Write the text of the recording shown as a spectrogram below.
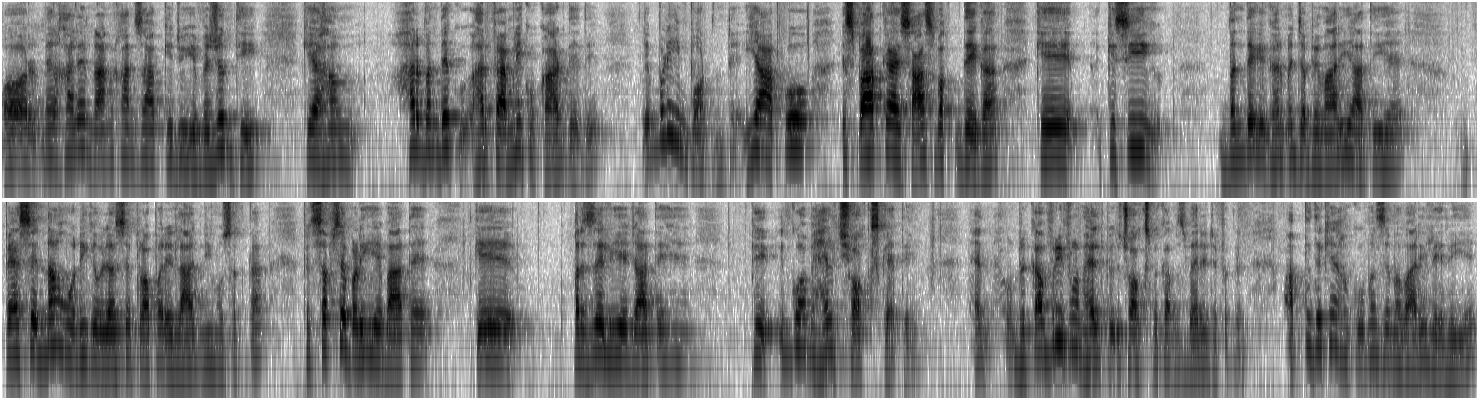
और मेरा ख्याल है, इमरान खान साहब की जो ये विज़न थी कि हम हर बंदे को, हर फैमिली को कार्ड दे दें ये बड़ी इंपॉर्टेंट है। ये आपको इस बात का एहसास वक्त देगा कि किसी बंदे के घर में जब बीमारी आती है, पैसे ना होने की वजह से प्रॉपर इलाज नहीं हो सकता। फिर सबसे बड़ी ये बात है कि कर्ज़े लिए जाते हैं, फिर इनको हम हेल्थ शॉक्स कहते हैं। And recovery from health shocks becomes very difficult अब तो देखिए, हुकूमत जिम्मेवारी ले रही है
